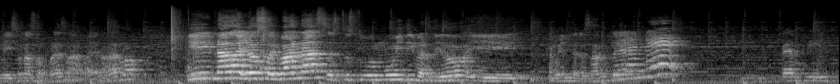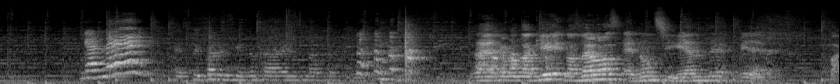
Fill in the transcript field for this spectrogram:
Me hizo una sorpresa, vayan a verlo. Y nada, yo soy Vanas. Esto estuvo muy divertido y muy interesante. ¡Gané! Perdí. ¡Gané! Estoy pareciendo cada vez más a ti. La dejemos aquí. Nos vemos en un siguiente video. Bye.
